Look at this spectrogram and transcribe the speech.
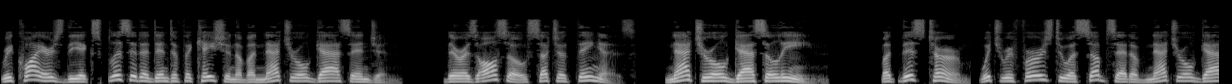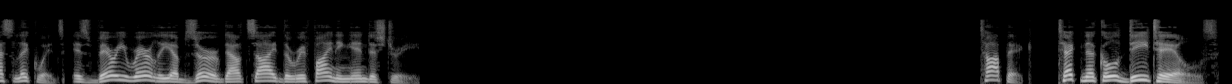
requires the explicit identification of a natural gas engine. There is also such a thing as natural gasoline, but this term, which refers to a subset of natural gas liquids, is very rarely observed outside the refining industry. Topic: Technical details.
